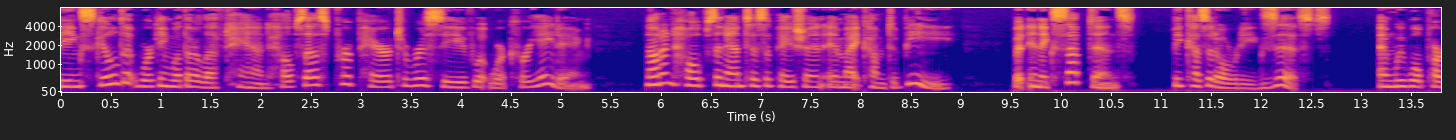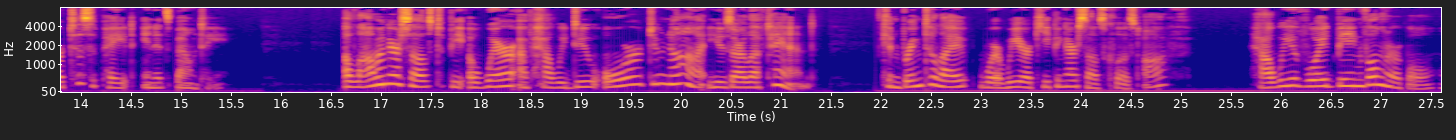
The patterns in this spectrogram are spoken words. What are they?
being skilled at working with our left hand helps us prepare to receive what we're creating, not in hopes and anticipation it might come to be, but in acceptance because it already exists, and we will participate in its bounty allowing ourselves to be aware of how we do or do not use our left hand can bring to light where we are keeping ourselves closed off, how we avoid being vulnerable,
